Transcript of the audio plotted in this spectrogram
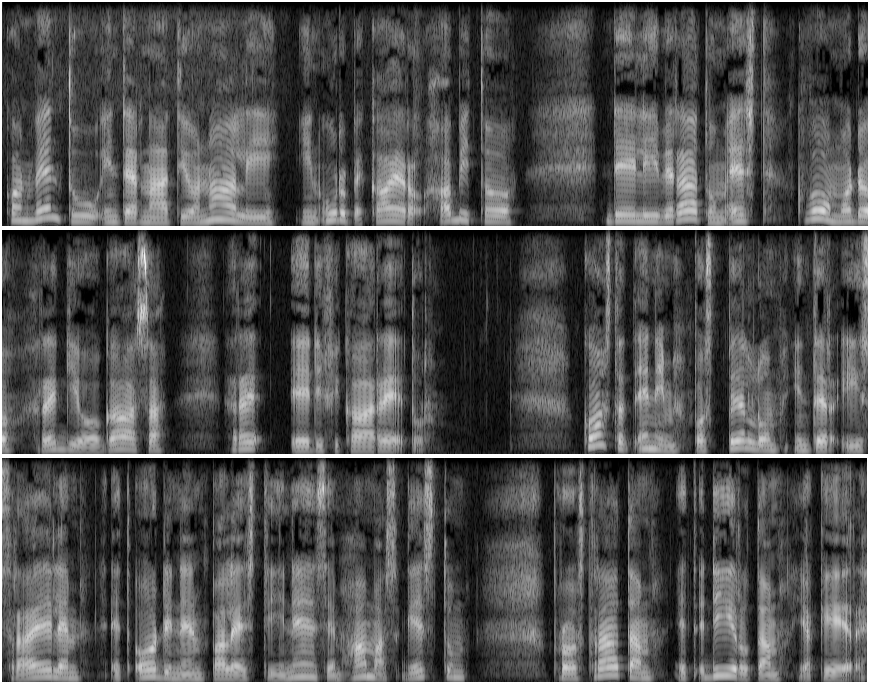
Conventu internationali in urbe Cairo habito deliberatum est quo modo regio Gaza re edificaretur. Constat enim post bellum inter Israelem et ordinem palestinensem Hamas gestum prostratam et dirutam jacere.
